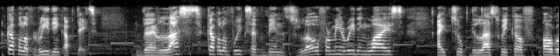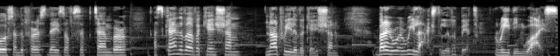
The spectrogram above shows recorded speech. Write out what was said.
A couple of reading updates. The last couple of weeks have been slow for me reading wise. I took the last week of August and the first days of September as kind of a vacation, not really vacation, but I relaxed a little bit reading wise.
